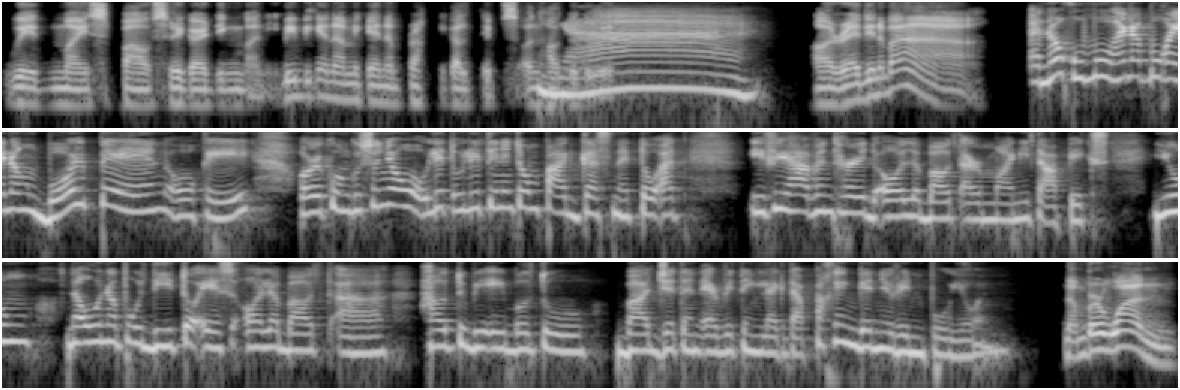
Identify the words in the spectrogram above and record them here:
with my spouse regarding money? Bibigyan namin kayo ng practical tips on how to do it. yeah. Oh, ready na ba? Ano, kumuha na po kayo ng ballpen, okay? Or kung gusto nyo, ulit-ulitin itong podcast na ito at if you haven't heard all about our money topics, yung nauna po dito is all about uh, how to be able to budget and everything like that. Pakinggan nyo rin po yun. Number one,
